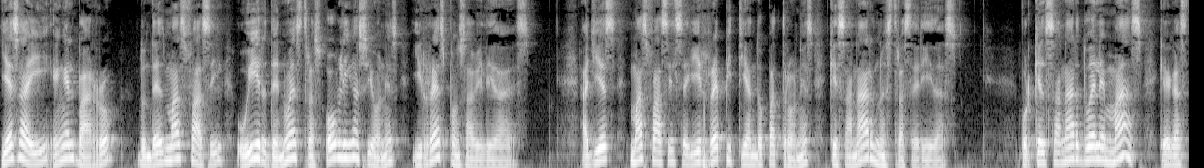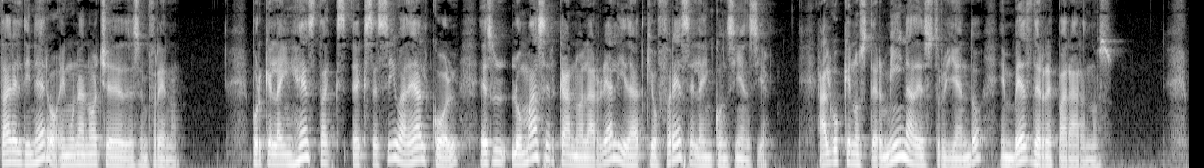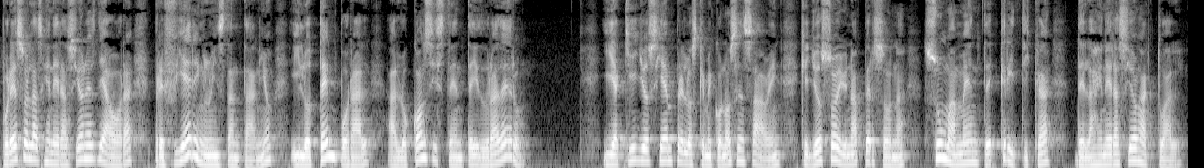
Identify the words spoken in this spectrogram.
Y es ahí, en el barro, donde es más fácil huir de nuestras obligaciones y responsabilidades. Allí es más fácil seguir repitiendo patrones que sanar nuestras heridas porque el sanar duele más que gastar el dinero en una noche de desenfreno. Porque la ingesta excesiva de alcohol es lo más cercano a la realidad que ofrece la inconsciencia, algo que nos termina destruyendo en vez de repararnos. Por eso las generaciones de ahora prefieren lo instantáneo y lo temporal a lo consistente y duradero. Y aquí yo siempre los que me conocen saben que yo soy una persona sumamente crítica de la generación actual.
